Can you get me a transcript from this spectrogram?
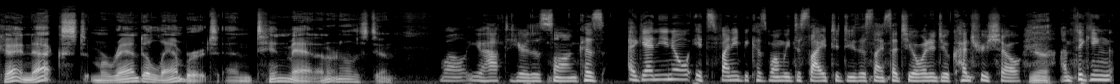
Okay. Next, Miranda Lambert and Tin Man. I don't know this tune. Well, you have to hear this song because again, you know, it's funny because when we decided to do this and I said to you, I want to do a country show, Yeah. I'm thinking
